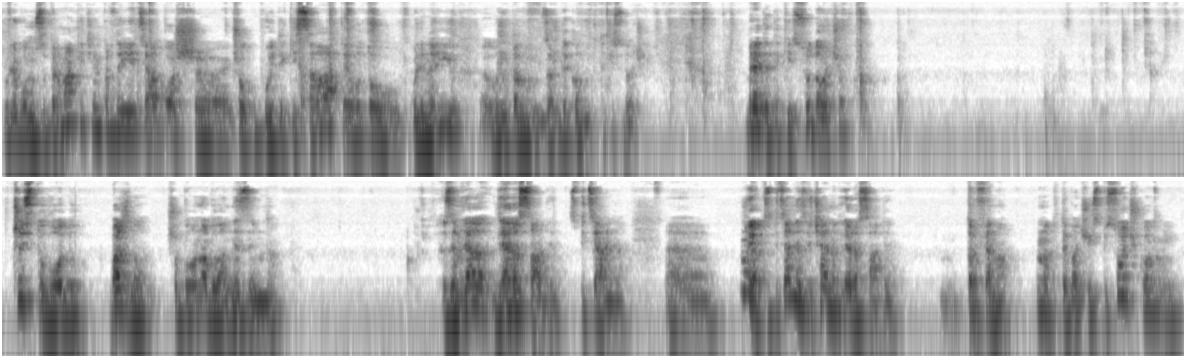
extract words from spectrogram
будь-якому супермаркеті, він продається, або ж е, якщо купуєте якісь салати, готову в кулінарію, вони там завжди кладуть такі судочки. Берете такий судочок, чисту воду, бажано, щоб вона була незимна. Земля для розсади спеціальна. Е, ну як, спеціальна, звичайно, для розсади. Торфяна. Вона тут я бачу із пісочком.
